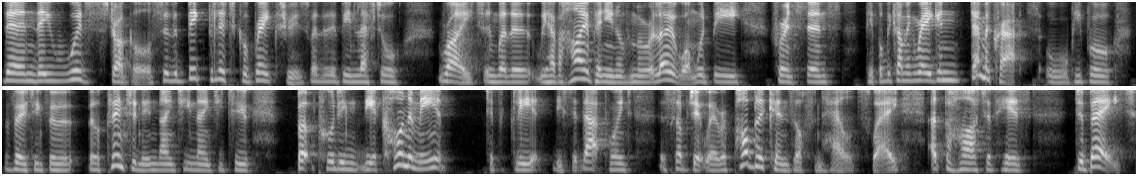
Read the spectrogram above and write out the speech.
then they would struggle. So the big political breakthroughs, whether they've been left or right, and whether we have a high opinion of them or a low one, would be, for instance, people becoming Reagan Democrats or people voting for Bill Clinton in 1992, but putting the economy, typically, at least at that point, a subject where Republicans often held sway, at the heart of his debate.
